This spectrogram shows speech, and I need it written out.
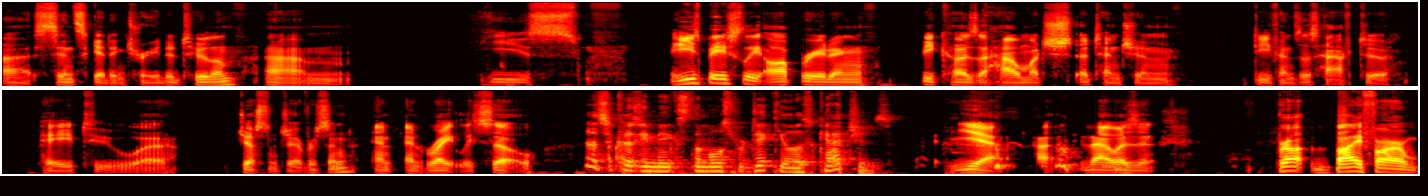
uh, since getting traded to them. Um, he's he's basically operating because of how much attention defenses have to pay to uh, Justin Jefferson, and and rightly so. That's because he makes the most ridiculous catches. Yeah, that wasn't by far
